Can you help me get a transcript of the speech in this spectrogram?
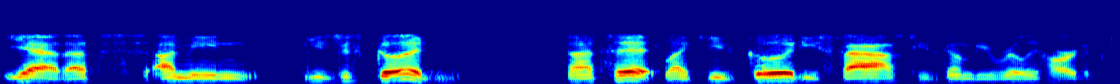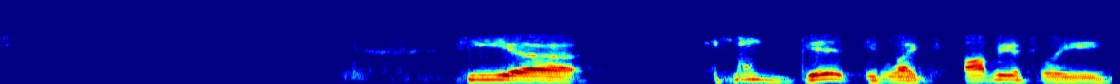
yeah, that's. I mean, he's just good. That's it. Like he's good. He's fast. He's going to be really hard to beat. he uh he did like obviously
